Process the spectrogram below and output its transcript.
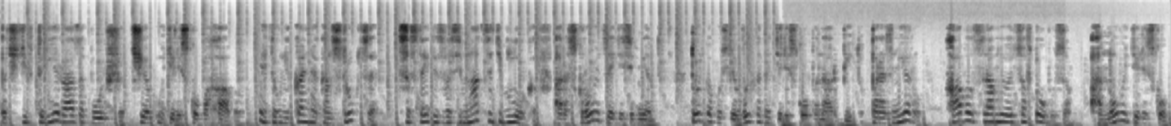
почти в три раза больше, чем у телескопа Хаббл. Эта уникальная конструкция состоит из 18 блоков, а раскроются эти сегменты только после выхода телескопа на орбиту. По размеру Хаббл сравнивают с автобусом, а новый телескоп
